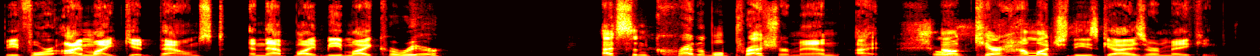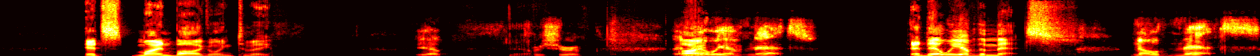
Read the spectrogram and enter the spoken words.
before I might get bounced, and that might be my career. That's incredible pressure, man. I Sure. I don't care how much these guys are making. It's mind-boggling to me. Yep. Yeah. For sure. And All now right. we have Nets. And then we have the Mets. No, Nets.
